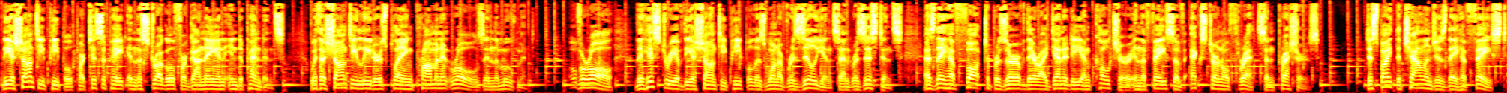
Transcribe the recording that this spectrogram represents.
The Ashanti people participate in the struggle for Ghanaian independence, with Ashanti leaders playing prominent roles in the movement. Overall, the history of the Ashanti people is one of resilience and resistance, as they have fought to preserve their identity and culture in the face of external threats and pressures. Despite the challenges they have faced,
